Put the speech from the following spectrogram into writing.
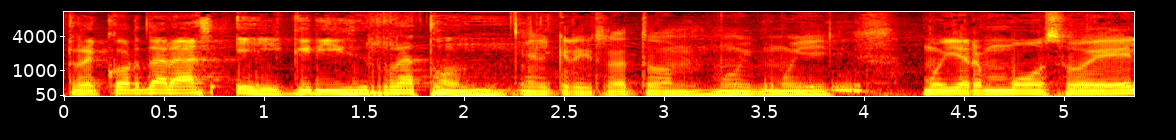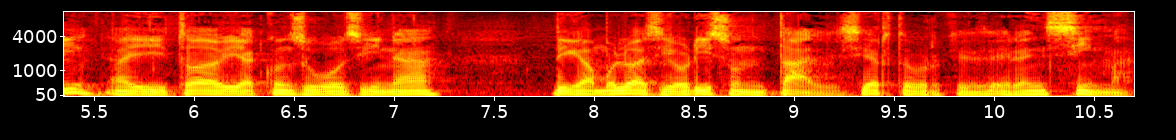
recordarás, el gris ratón. El gris ratón, muy, muy, muy hermoso él, ahí todavía con su bocina, digámoslo así, horizontal, ¿cierto? Porque era encima.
